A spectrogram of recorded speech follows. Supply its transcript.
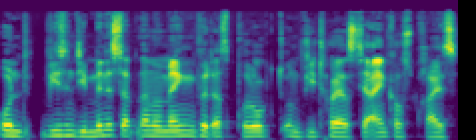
und wie sind die Mindestabnahmemengen für das Produkt und wie teuer ist der Einkaufspreis.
